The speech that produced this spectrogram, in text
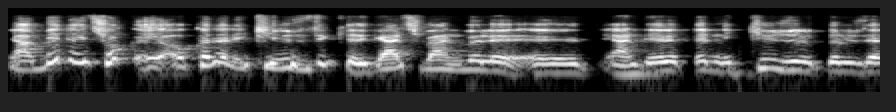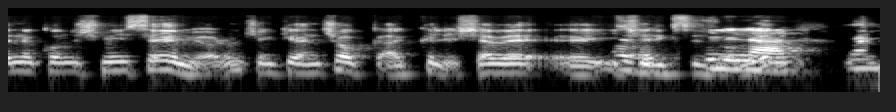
Yani bir de çok e, o kadar iki yüzlük ki. Gerçi ben böyle e, yani devletlerin iki yüzlülükleri üzerine konuşmayı sevmiyorum. Çünkü yani çok klişe ve e, içeriksiz evet, oluyor. Yani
